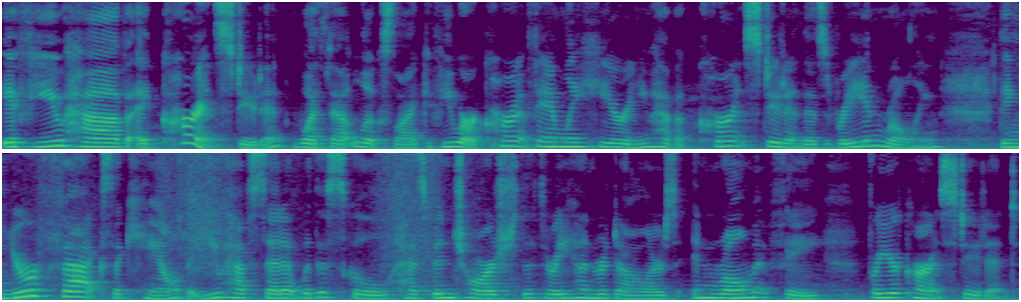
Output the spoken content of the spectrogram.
if you have a current student, what that looks like, if you are a current family here and you have a current student that's re enrolling, then your FACTS account that you have set up with the school has been charged the $300 enrollment fee for your current student.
